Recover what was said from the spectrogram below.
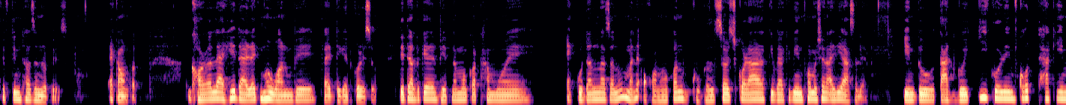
ফিফটিন থাউজেণ্ড ৰুপিজ একাউণ্টত ঘৰলৈ আহি ডাইৰেক্ট মই ওৱান ৱে ফ্লাইট টিকেট কৰিছোঁ। তেতিয়ালৈকে ভিয়েটনামৰ কথা মই একোডাল নাজানো মানে অকণ অকণ গুগল ছাৰ্চ কৰাৰ কিবা কিবি ইনফৰ্মেশ্যন আইডিয়া আছিলে। কিন্তু তাত গৈ কি কৰিম ক'ত থাকিম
